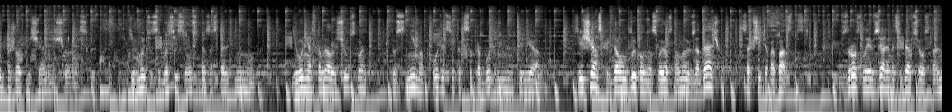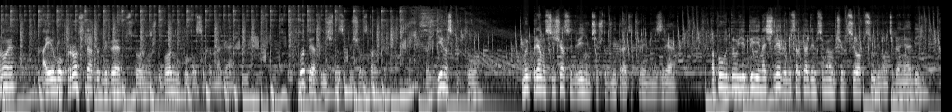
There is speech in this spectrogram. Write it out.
Артем пожал плечами еще раз. Кивнуть и согласиться он себя заставить не мог. Его не оставляло чувство, что с ним обходятся как с отработанным материалом. Сейчас, когда он выполнил свою основную задачу – сообщить об опасности, взрослые взяли на себя все остальное, а его просто отодвигают в сторону, чтобы он не путался под ногами. «Вот и отлично», – заключил сталкер. «Жди нас к утру». Мы прямо сейчас и двинемся, чтобы не тратить времени зря. По поводу еды и ночлега мы с Аркадием Семеновичем все обсудим, он тебя не обидит.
